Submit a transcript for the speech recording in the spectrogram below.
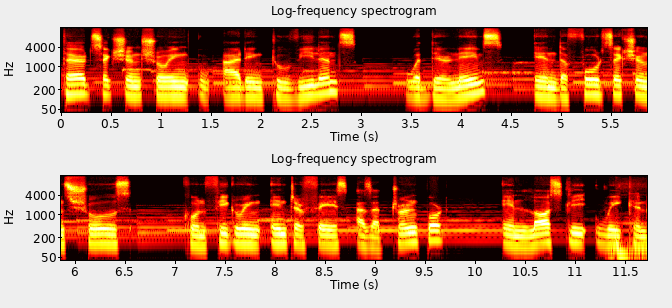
third section showing adding two VLANs with their names. In the fourth section shows configuring interface as a trunk port. And lastly, we can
